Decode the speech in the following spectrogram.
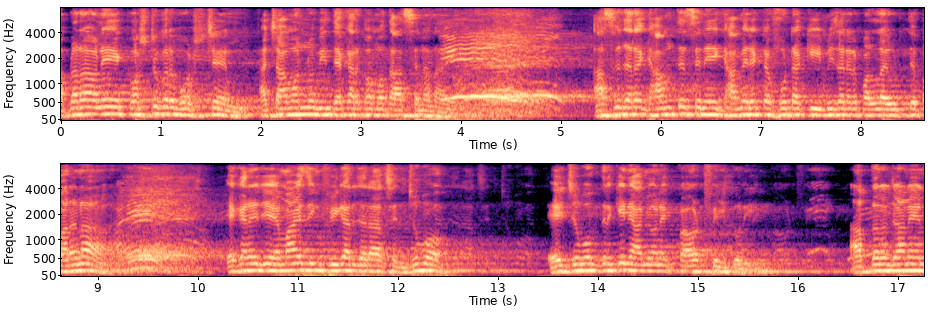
আপনারা অনেক কষ্ট করে বসছেন। আচ্ছা আমার নবী দেখার ক্ষমতা আছে না নাই? আজকে যারা ঘামতেছেন, এই ঘামের একটা ফোঁটা কি মিজানের পাল্লায় উঠতে পারে না? এখানে যে অ্যামাইজিং ফিগার যারা আছেন, যুবক, এই যুবকদেরকে নিয়ে আমি অনেক প্রাউড ফিল করি। আপনারা জানেন,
